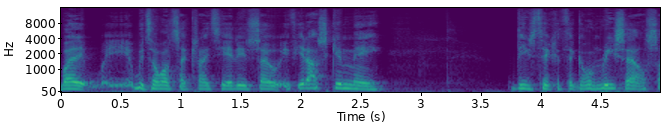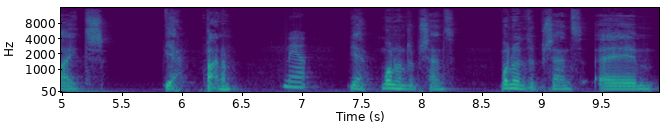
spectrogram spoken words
Well, we we talk about set criteria. So if you're asking me, these tickets that go on resale sites, yeah, ban them. Yeah. Yeah, one hundred percent, one hundred percent. Um,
